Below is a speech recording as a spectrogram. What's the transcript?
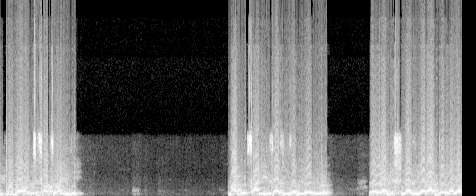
ఇప్పుడు మేము వచ్చే సంవత్సరం అయింది. మాకు స్థానిక శాసనసభ్యుల వర్యులు రఘురామ కృష్ణరాజు గారి ఆధ్వర్యంలో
